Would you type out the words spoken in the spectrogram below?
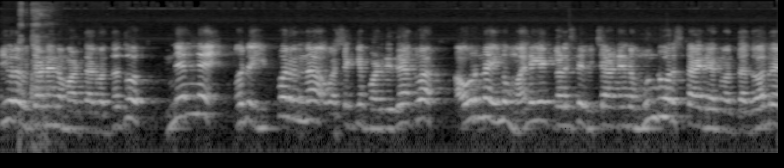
ತೀವ್ರ ವಿಚಾರಣೆಯನ್ನು ಮಾಡ್ತಾ ಇರುವಂತದ್ದು ನಿನ್ನೆ ಒಂದು ಇಬ್ಬರನ್ನ ವಶಕ್ಕೆ ಪಡೆದಿದೆ ಅಥವಾ ಅವ್ರನ್ನ ಇನ್ನು ಮನೆಗೆ ಕಳಿಸದೆ ವಿಚಾರಣೆಯನ್ನು ಮುಂದುವರಿಸ್ತಾ ಇದೆ ಅನ್ನುವಂಥದ್ದು. ಆದ್ರೆ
